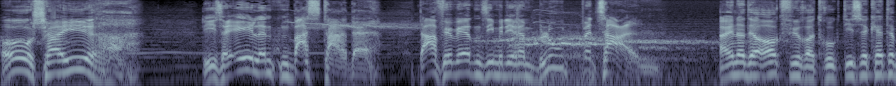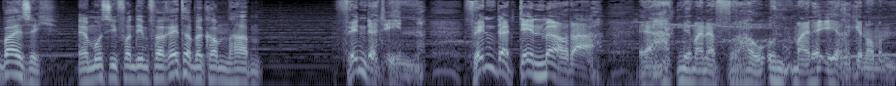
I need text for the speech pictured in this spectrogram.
Oh, Shaira, diese elenden Bastarde. Dafür werden sie mit ihrem Blut bezahlen. Einer der Orkführer trug diese Kette bei sich. Er muss sie von dem Verräter bekommen haben. Findet ihn. Findet den Mörder. Er hat mir meine Frau und meine Ehre genommen.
